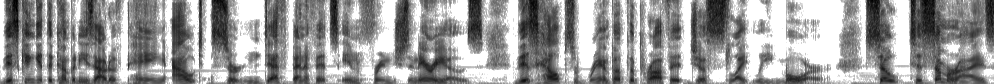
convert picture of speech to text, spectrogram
This can get the companies out of paying out certain death benefits in fringe scenarios. This helps ramp up the profit just slightly more. So, to summarize,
